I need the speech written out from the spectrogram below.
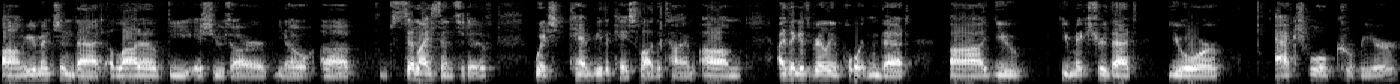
Um, you mentioned that a lot of the issues are, you know, uh, semi-sensitive, which can be the case a lot of the time. Um, I think it's really important that uh, you you make sure that your actual career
